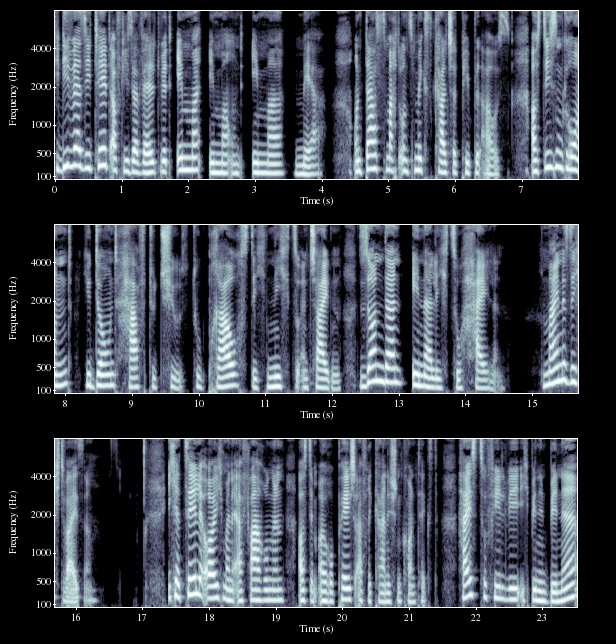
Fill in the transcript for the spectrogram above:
Die Diversität auf dieser Welt wird immer, immer und immer mehr. Und das macht uns Mixed Cultured People aus. Aus diesem Grund, you don't have to choose. Du brauchst dich nicht zu entscheiden, sondern innerlich zu heilen. Meine Sichtweise. Ich erzähle euch meine Erfahrungen aus dem europäisch-afrikanischen Kontext. Heißt so viel wie ich bin in Benin,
